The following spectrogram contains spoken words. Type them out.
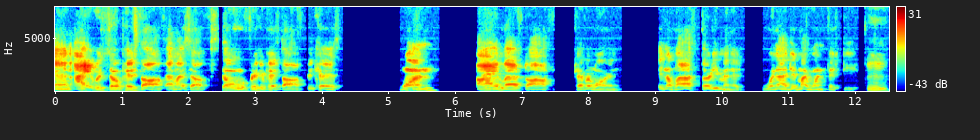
And I was so pissed off at myself, so freaking pissed off because One, I left off Trevor Lawrence in the last 30 minutes when I did my 150. Mm.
